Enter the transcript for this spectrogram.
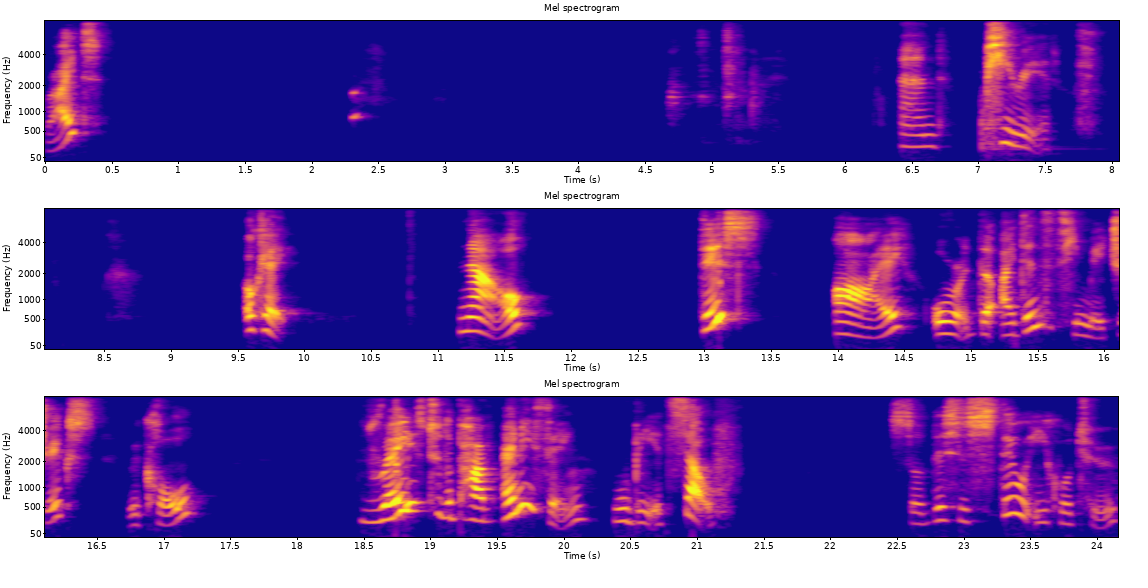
right? And period. Okay, now this I, or the identity matrix, recall, raised to the power of anything will be itself. So this is still equal to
